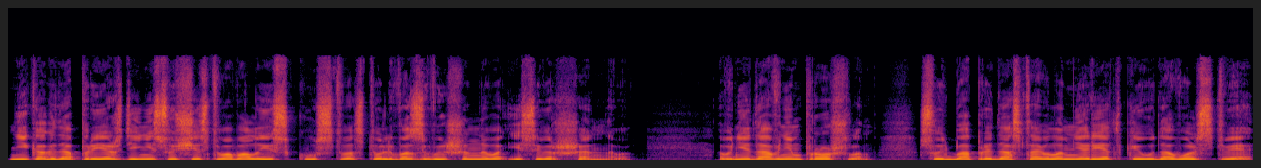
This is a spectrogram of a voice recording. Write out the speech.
Никогда прежде не существовало искусства столь возвышенного и совершенного. В недавнем прошлом судьба предоставила мне редкое удовольствие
